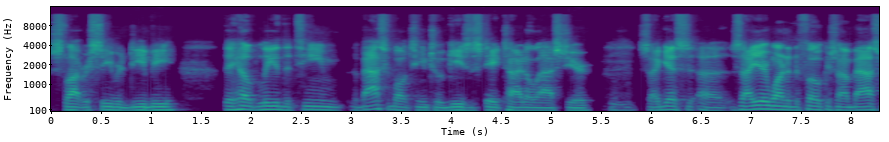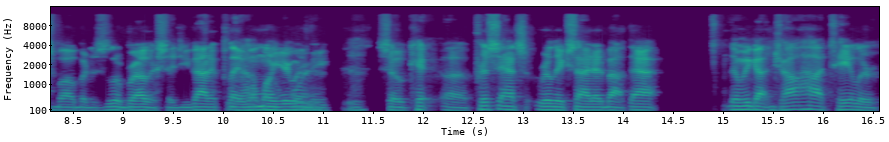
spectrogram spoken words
slot receiver DB. They helped lead the team, the basketball team, to a GISA State title last year. Mhm. So I guess uh, Zaire wanted to focus on basketball, but his little brother said, "You got to play Yeah, one more year with me." Yeah. So uh, Prisant's really excited about that. Then we got Jaha Taylor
